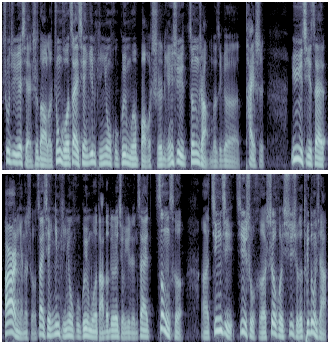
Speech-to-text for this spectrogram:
数据也显示到了中国在线音频用户规模保持连续增长的这个态势。预计在二二年的时候，在线音频用户规模达到六点九亿人。在政策呃，经济、技术和社会需求的推动下，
